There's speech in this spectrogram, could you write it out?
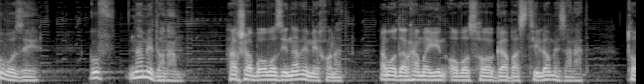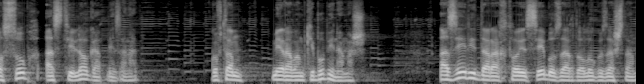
овозе гуфт намедонам ҳар шаб овози наве мехонад аммо дар ҳамаи ин овозҳо гап аз тилло мезанад то субҳ аз тилло гап мезанад гуфтам меравам ки бубинамаш аз зери дарахтҳои себу зардолу гузаштам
